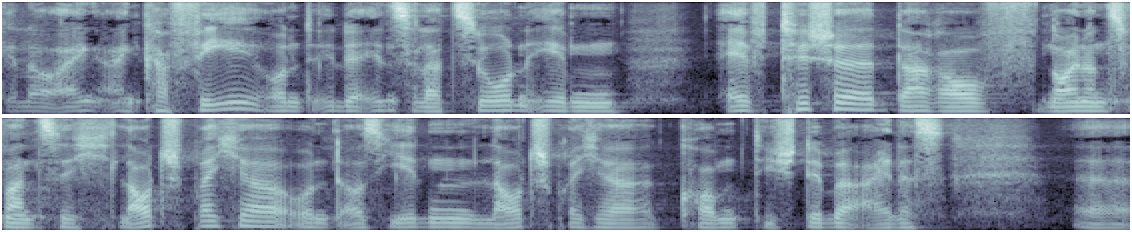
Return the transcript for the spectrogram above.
Genau, ein, ein Café und in der Installation eben elf Tische, darauf 29 Lautsprecher und aus jedem Lautsprecher kommt die Stimme eines äh,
